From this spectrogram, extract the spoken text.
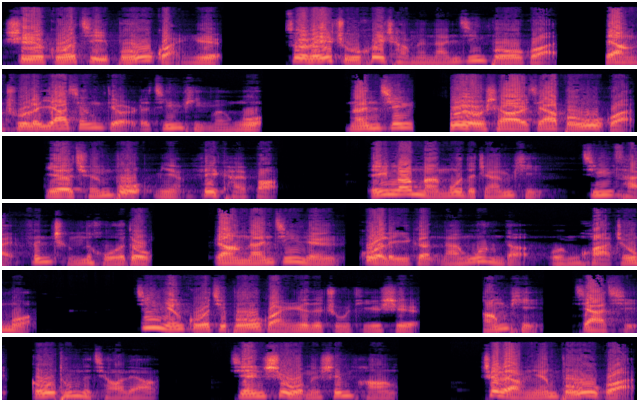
是国际博物馆日，作为主会场的南京博物馆亮出了压箱底儿的精品文物。南京所有十二家博物馆也全部免费开放，琳琅满目的展品，精彩纷呈的活动。让南京人过了一个难忘的文化周末。今年国际博物馆日的主题是“藏品架起沟通的桥梁”，检视我们身旁。这两年，博物馆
